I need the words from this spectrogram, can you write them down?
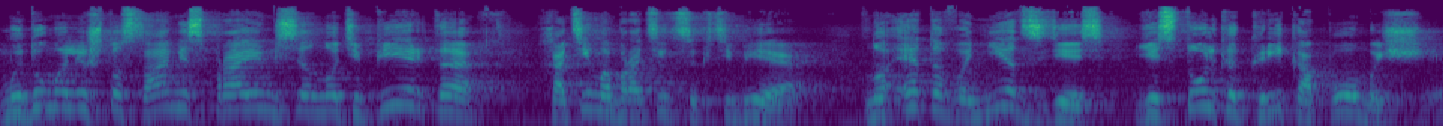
мы думали, что сами справимся, но теперь-то хотим обратиться к тебе. Но этого нет здесь, есть только крик о помощи.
